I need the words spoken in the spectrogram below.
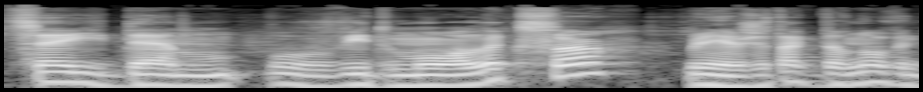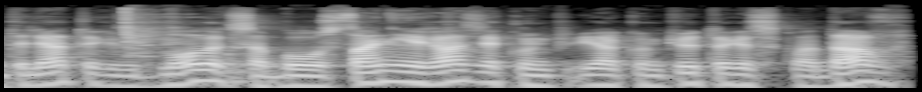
це йде від Molex. Блін, я вже так давно вентилятор від Molex, бо останній раз я, комп- я комп'ютери складав,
